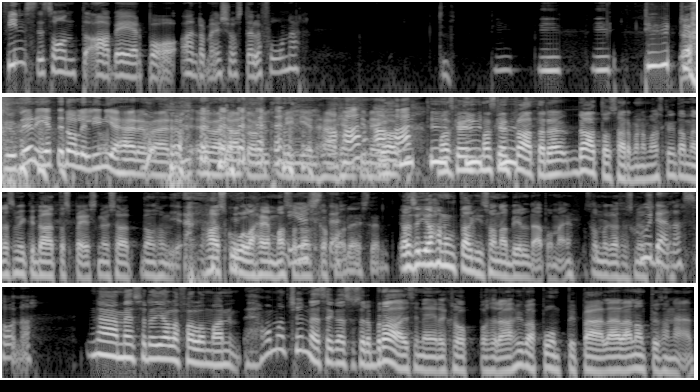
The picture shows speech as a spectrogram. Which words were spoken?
Finns det sånt av er på andra människors telefoner? Du, du, nu blir det jättedålig linje här över, över datorlinjen här Aha, hem till mig. aha. Man ska, inte, man ska inte prata där datorskärmarna, man ska inte använda så mycket dataspace nu så att de som har skola hemma så de ska det. få det istället. Alltså jag har nog tagit sådana bilder på mig som är ganska snuskiga. Hurdana sådana? Nej men sådär i alla fall om man, om man känner sig ganska sådär bra i sin egen kropp och sådär hyvä pump i päällä eller någonting sånt här.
